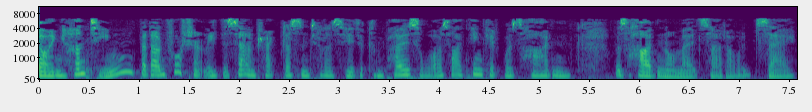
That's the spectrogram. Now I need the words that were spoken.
Going Hunting, but unfortunately the soundtrack doesn't tell us who the composer was. I think it was Haydn, was Haydn or Mozart, I would say.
